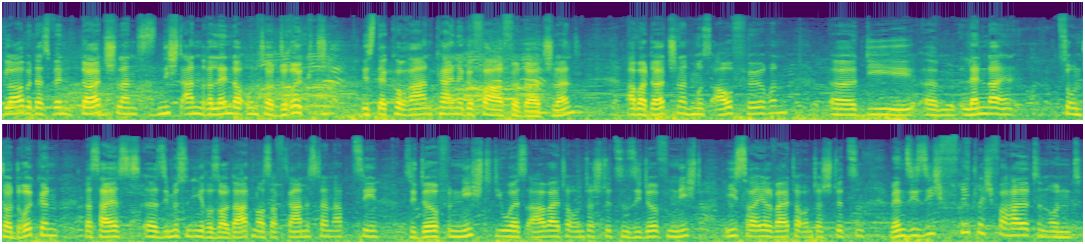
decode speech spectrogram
glaube, dass wenn Deutschland nicht andere Länder unterdrückt, ist der Koran keine Gefahr für Deutschland. Aber Deutschland muss aufhören, äh, die ähm, Länder zu unterdrücken. Das heißt, äh, sie müssen ihre Soldaten aus Afghanistan abziehen. Sie dürfen nicht die USA weiter unterstützen. Sie dürfen nicht Israel weiter unterstützen. Wenn sie sich friedlich verhalten und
